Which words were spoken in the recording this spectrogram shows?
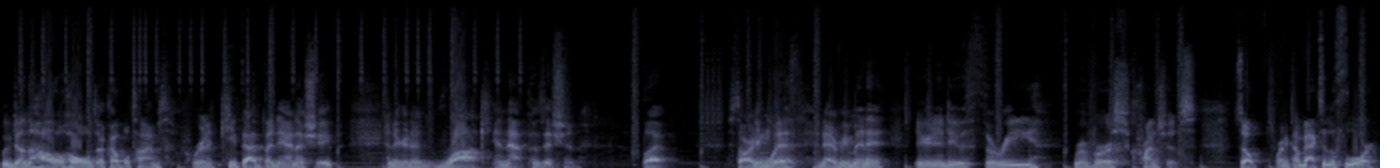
we've done the hollow hold a couple times. We're gonna keep that banana shape and you're gonna rock in that position. But starting with, in every minute, you're gonna do three reverse crunches. So we're gonna come back to the floor.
